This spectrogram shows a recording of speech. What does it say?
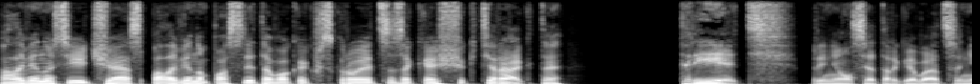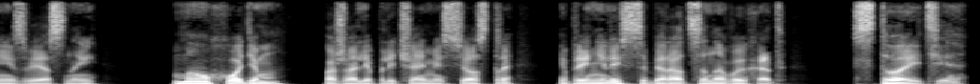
Половину сейчас, половину после того, как вскроется заказчик теракта. «Треть», — принялся торговаться неизвестный. «Мы уходим», — пожали плечами сестры и принялись собираться на выход. «Стойте!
